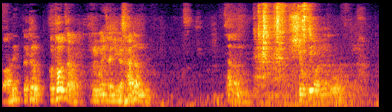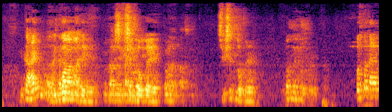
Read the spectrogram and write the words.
तो अधिक कठोर कठोर करा झालं. झालं. शेवटी इथे आहे? ना, विद्वान आहे शिक्षित लोक आहेत. शिक्षित लोक आहेत. लोक आहेत. फक्त काय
